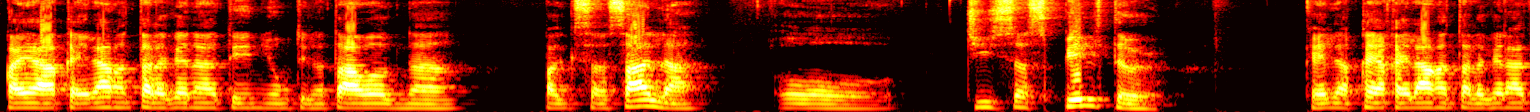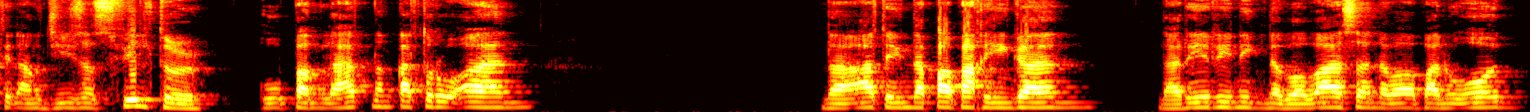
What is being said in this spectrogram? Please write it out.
Kaya kailangan talaga natin yung tinatawag na pagsasala o Jesus filter. Kaya, kaya kailangan talaga natin ang Jesus filter upang lahat ng katuruan na ating napapakinggan, naririnig, nabawasan, napapanood,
